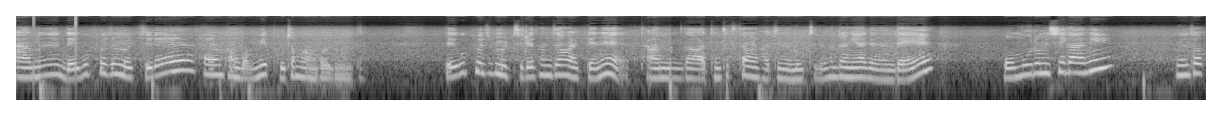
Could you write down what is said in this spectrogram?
다음은 내부 표준 물질의 사용 방법 및 보정 방법입니다. 내부 표준 물질을 선정할 때는 다음과 같은 특성을 가지는 물질을 선정해야 되는데 머무름 시간이 분석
